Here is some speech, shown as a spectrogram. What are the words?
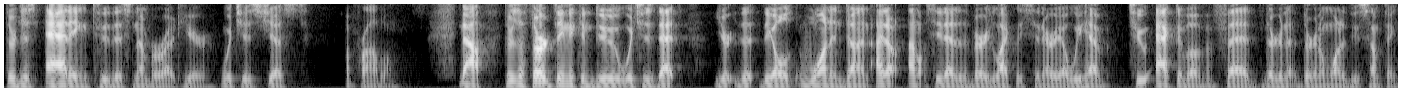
They're just adding to this number right here, which is just a problem. Now, there's a third thing they can do, which is that you're the, the old one and done. I don't I don't see that as a very likely scenario. We have too active of a Fed. They're gonna they're gonna want to do something.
